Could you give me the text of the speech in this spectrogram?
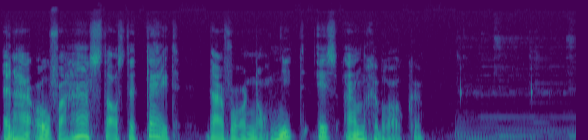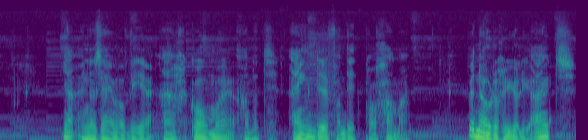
en haar overhaasten als de tijd daarvoor nog niet is aangebroken? Ja, en dan zijn we weer aangekomen aan het einde van dit programma. We nodigen jullie uit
